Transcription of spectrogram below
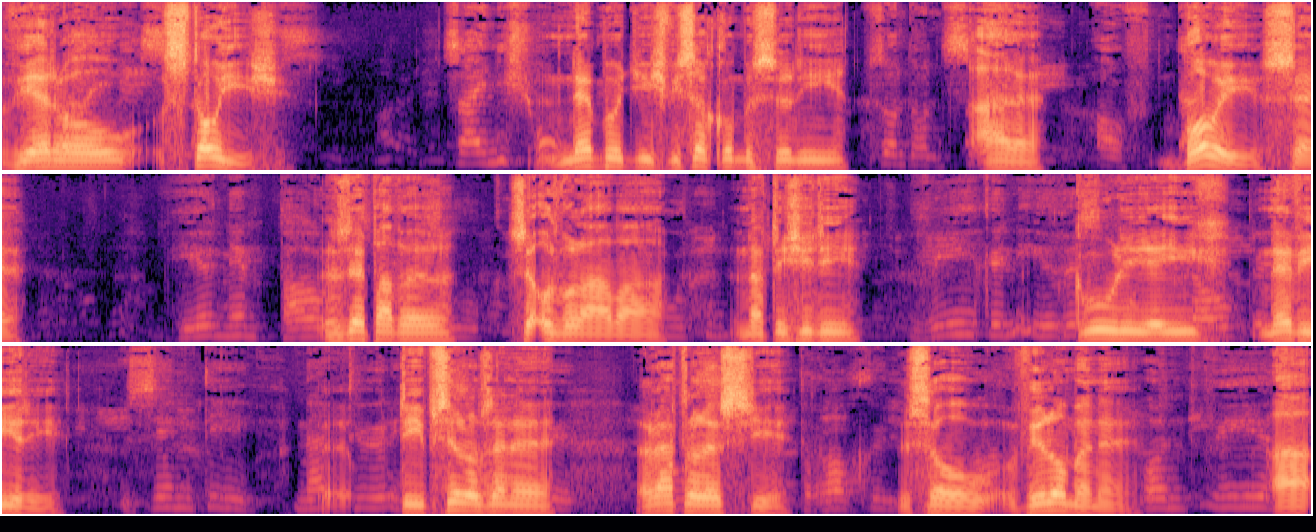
věrou stojíš. Nebudíš vysokomyslný, ale boj se. Zde Pavel se odvolává na ty židy kvůli jejich nevíry. Ty přirozené ratolesti jsou vylomené a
